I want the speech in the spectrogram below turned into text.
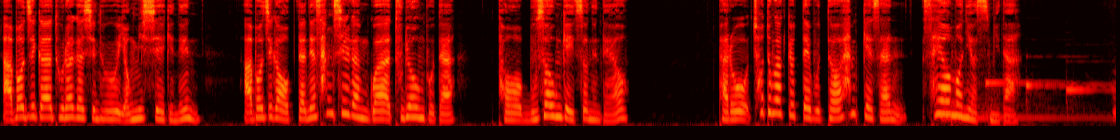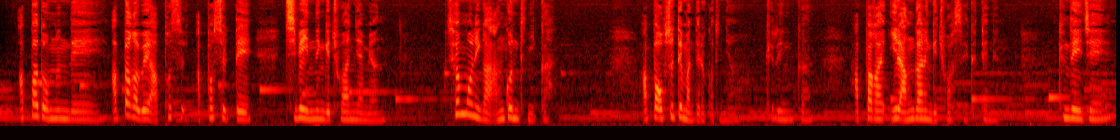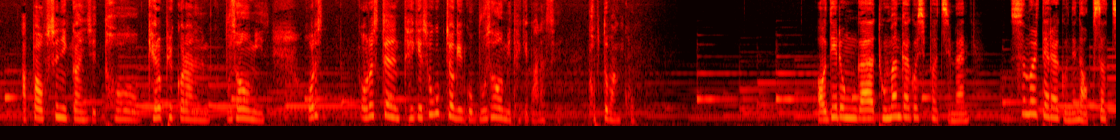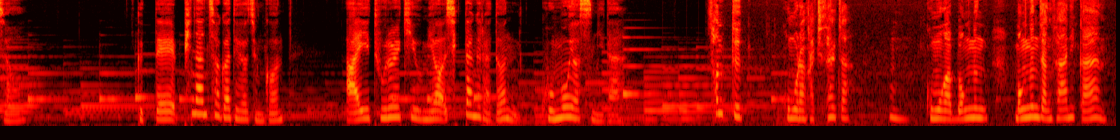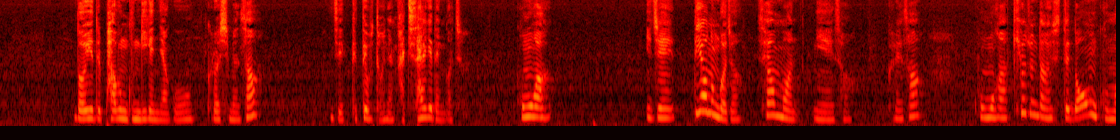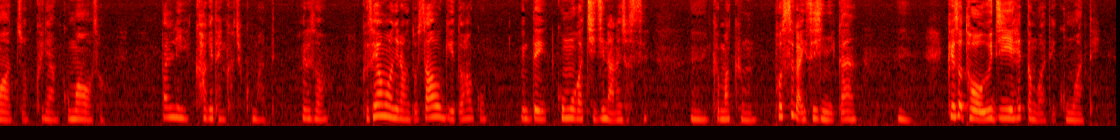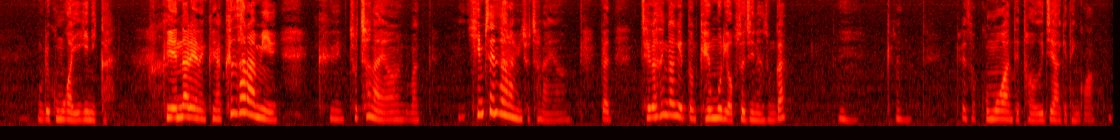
아버지가 돌아가신 후 영미 씨에게는 아버지가 없다는 상실감과 두려움보다 더 무서운 게 있었는데요. 바로 초등학교 때부터 함께 산 새어머니였습니다. 아빠도 없는데 아빠가 왜 아팠을, 아팠을 때 집에 있는 게 좋았냐면 새어머니가 안 건드니까 아빠 없을 때만 데렸거든요. 그러니까 아빠가 일 안 가는 게 좋았어요 그때는. 근데 이제 아빠 없으니까 이제 더 괴롭힐 거라는 그 무서움이 어렸, 어렸을 때는 되게 소극적이고 무서움이 되게 많았어요. 겁도 많고. 어디론가 도망가고 싶었지만 숨을 때라고는 없었죠. 그때 피난처가 되어준 건 아이 둘을 키우며 식당을 하던 고모였습니다. 선뜻 고모랑 같이 살자. 음, 고모가 먹는 먹는 장사 하니까 너희들 밥은 굶기겠냐고 그러시면서 이제 그때부터 그냥 같이 살게 된 거죠. 고모가 이제 뛰어놓은 거죠. 새어머니에서. 그래서 고모가 키워준다고 했을 때 너무 고마웠죠. 그냥 고마워서 빨리 가게 된 거죠, 고모한테. 그래서 그 새어머니랑도 싸우기도 하고. 근데 고모가 지진 않으셨어요. 음, 그만큼 포스가 있으시니까. 음. 그래서 더 의지했던 것 같아요, 고모한테. 우리 고모가 이기니까. 그 옛날에는 그냥 큰 사람이 그 좋잖아요. 막 힘 센 사람이 좋잖아요. 그러니까 제가 생각했던 괴물이 없어지는 순간, 네, 그런 그래서 고모한테 더 의지하게 된 것 같고.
